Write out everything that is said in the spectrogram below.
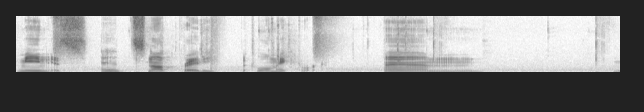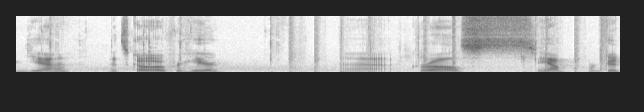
I mean, it's it's not pretty, but we'll make it work. Um, yeah, let's go over here. Uh, cross, yeah, we're good.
